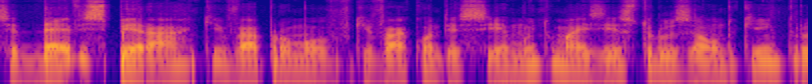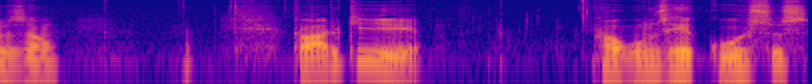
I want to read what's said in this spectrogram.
você deve esperar que vai, promover, que vai acontecer muito mais extrusão do que intrusão. Claro que alguns recursos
